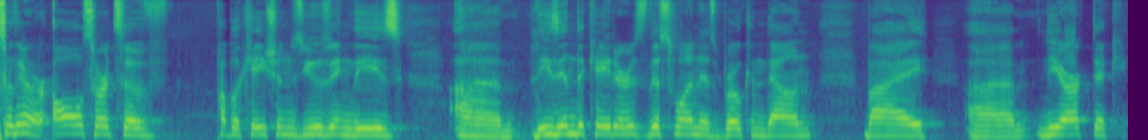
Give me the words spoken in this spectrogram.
So there are all sorts of publications using these, um, these indicators. This one is broken down by um, Nearctic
